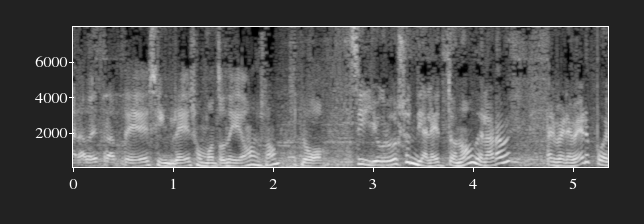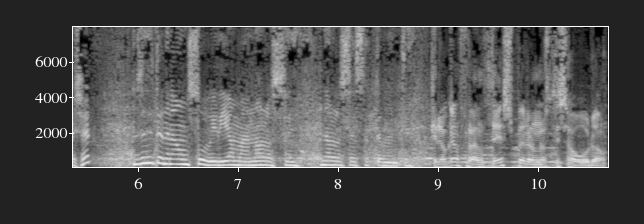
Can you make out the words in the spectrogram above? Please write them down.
Árabe, francés, inglés, un montón de idiomas, ¿no? Luego, sí, yo creo que es un dialecto, ¿no? Del árabe. El bereber, puede ser. No sé si tendrá un subidioma, no lo sé. No lo sé exactamente. Creo que el francés, pero no estoy seguro.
